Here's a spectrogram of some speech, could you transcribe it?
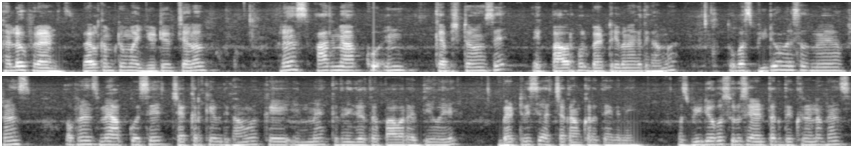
Hello friends, welcome to my YouTube channel. Friends, आज मैं आपको इन कैपेसिटरों से एक पावरफुल बैटरी बना के दिखाऊँगा। तो बस वीडियो मेरे साथ मेरे फ्रेंड्स, और फ्रेंड्स, मैं आपको इसे चेक करके भी दिखाऊँगा कि इनमें कितनी देर तक पावर रहती है और ये बैटरी से अच्छा काम करते हैं कि नहीं। बस वीडियो को शुरू से एंड तक देख रहना फ्रेंड्स।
